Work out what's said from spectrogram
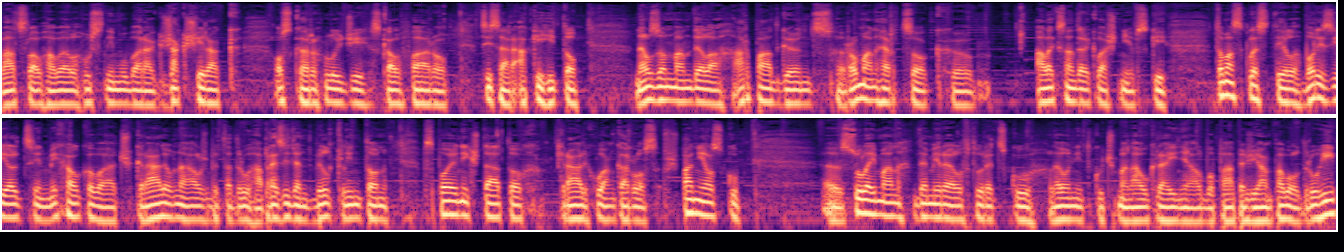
Václav Havel, Husný Mubarak, Jacques Chirac, Oscar Luigi Scalfaro, Cisár Akihito, Nelson Mandela, Arpad Gönc, Roman Hercog, Alexander Kvašnievsky, Tomas Klestil, Boris Jelcin, Michal Kováč, kráľovná Alžbeta II, prezident Bill Clinton v Spojených štátoch, kráľ Juan Carlos v Španielsku, e, Sulejman Demirel v Turecku, Leonid Kučma na Ukrajine alebo pápež Jan Pavol II.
